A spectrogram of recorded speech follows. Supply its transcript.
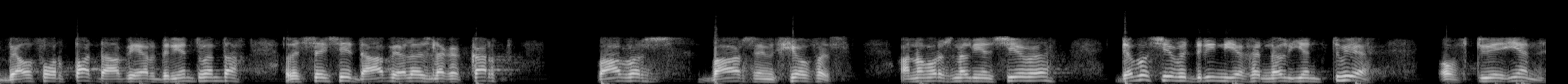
Belfort pad daar weer 23 Hulle sê sê daar by hulle is lekker karp, wawers, baars en geelvis. Aan nommer is 017 7739012 of 21.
